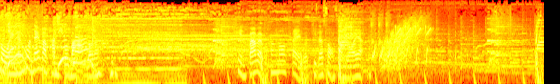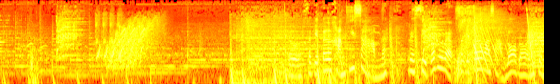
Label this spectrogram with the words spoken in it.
คูณ500นั้นคนได้มาพันกว่าบาทแล้วนะ เห็นป้าแบบข้างนอกแตกแบบทีละสองสามร้อยอะเออสเก็ตเตอร์ครั้งที่สามนะ เบสสิบก็คือแบบสเก็ตเตอร์มาสามรอบแล้วอะทุกคน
